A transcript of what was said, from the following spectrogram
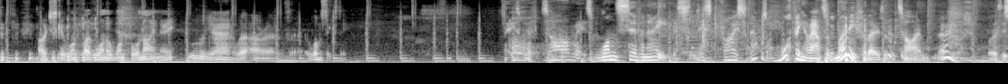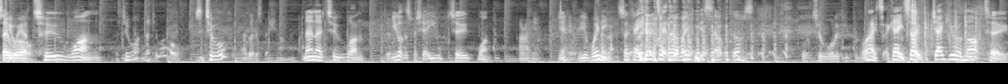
I'll just go 151 or 149, eh? Ooh, yeah. Well, uh, 160. Days oh, with Zombies, 178. It's list price. That was a whopping amount of money for those at the time. Oh, so we all? are 2 1. 2 1. No, 2 all. Is it 2 all? I've got a special. No, no, 2 1. Two. You got the special. You 2 1. All right, yeah. Yeah, you're winning. It's okay. You're going to take that away from yourself, of course. Or 2 all if you prefer. Right, okay. So Jaguar Mark II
